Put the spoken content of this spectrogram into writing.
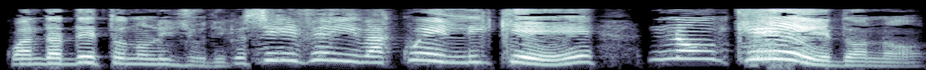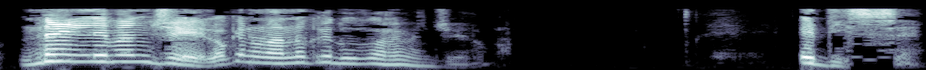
Quando ha detto non li giudico, si riferiva a quelli che non credono nell'Evangelo, che non hanno creduto nell'Evangelo. E disse,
